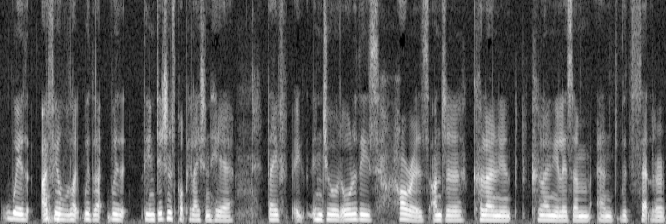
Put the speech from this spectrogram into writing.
with I feel like with with the indigenous population here, they've endured all of these horrors under colonial colonialism and with settler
